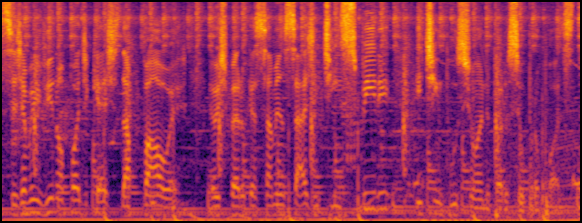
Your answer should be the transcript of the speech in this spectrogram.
seja bem-vindo ao podcast da Power. Eu espero que essa mensagem te inspire e te impulsione para o seu propósito.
